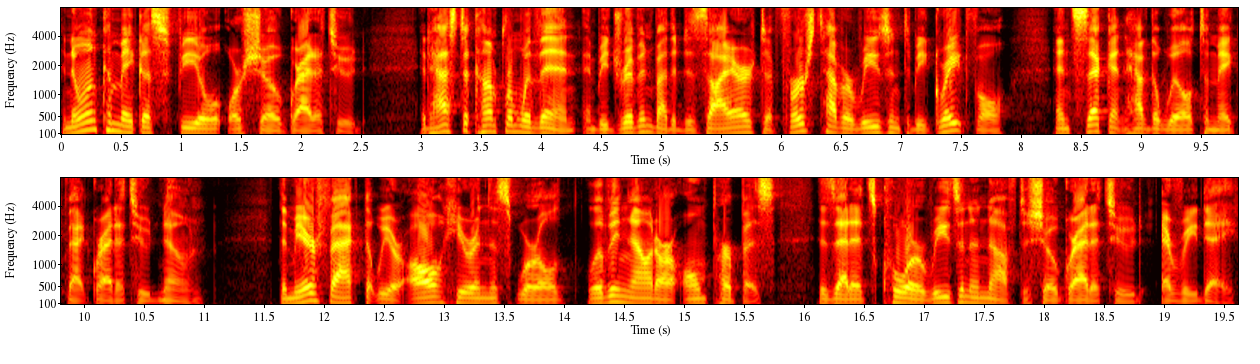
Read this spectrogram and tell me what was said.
and no one can make us feel or show gratitude. It has to come from within and be driven by the desire to first have a reason to be grateful, and second, have the will to make that gratitude known. The mere fact that we are all here in this world, living out our own purpose, is at its core reason enough to show gratitude every day.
